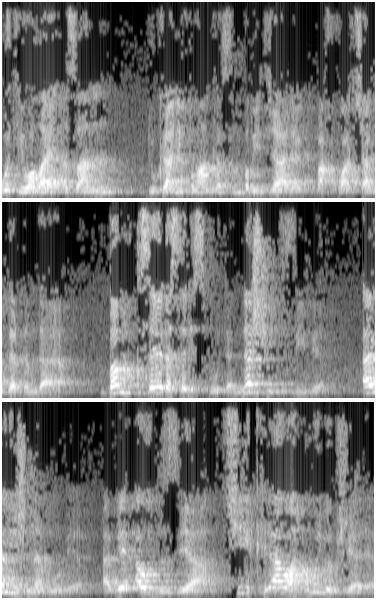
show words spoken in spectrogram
وتی وەڵای ئەزانن دوکانی فڵان کەسم بڕی جارێک بەخوا چاک دەردمدایە بەم قسەیە لەسەری سپوتە نەشی دزی بێ ئەویش نەبووبێ ئەبێ ئەو دزیە چی کراوە هەمووی ببژێرێ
